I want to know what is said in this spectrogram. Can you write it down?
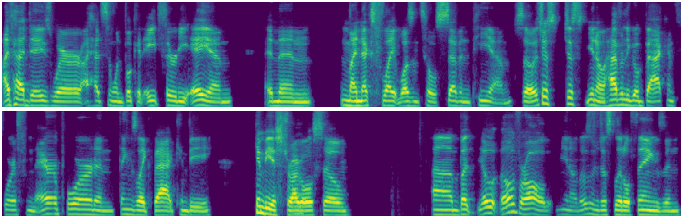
I've had days where I had someone book at 8:30 a.m. and then my next flight wasn't until 7 p.m. So it's just just you know having to go back and forth from the airport and things like that can be can be a struggle. So, um, but overall, you know, those are just little things, and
